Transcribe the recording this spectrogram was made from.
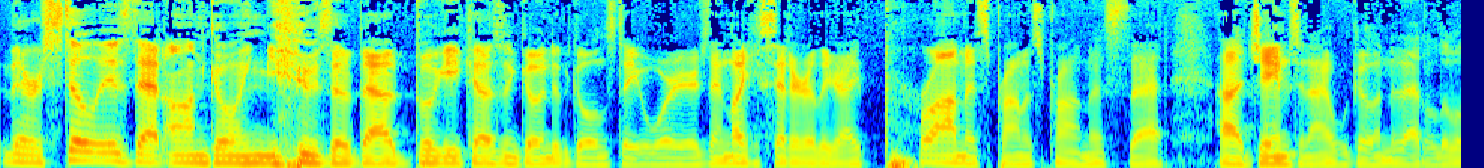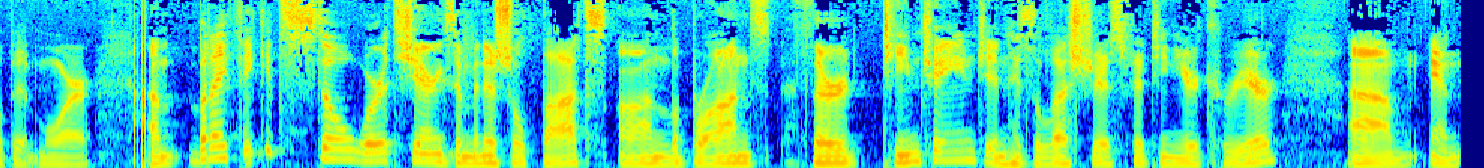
there still is that ongoing news about Boogie Cousin going to the Golden State Warriors. And like I said earlier, I promise, promise, promise that uh, James and I will go into that a little bit more. Um, but I think it's still worth sharing some initial thoughts on LeBron's third team change in his illustrious 15 year career. Um, and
